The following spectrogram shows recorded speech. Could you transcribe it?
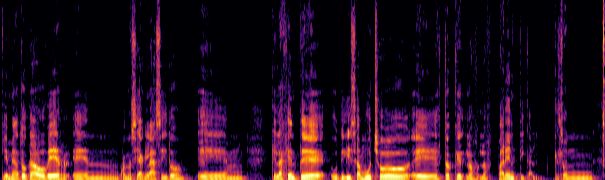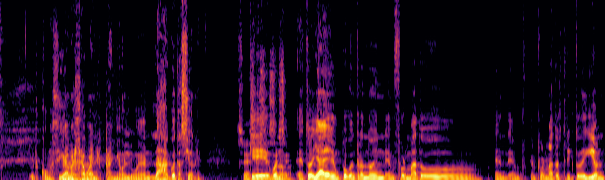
que me ha tocado ver en, cuando hacía clase y todo, eh, que la gente utiliza mucho eh, estos que los, los parentical, que son, ¿cómo se llama esa weá en español, weón? Las acotaciones. Sí, que sí, sí, bueno, esto ya es un poco entrando en, en formato en, en- en formato estricto de guion,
